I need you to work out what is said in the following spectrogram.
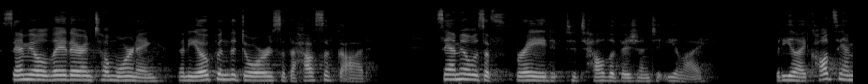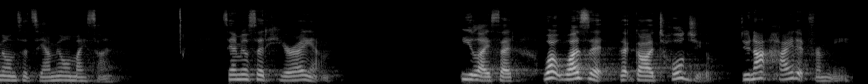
Samuel lay there until morning. Then he opened the doors of the house of God. Samuel was afraid to tell the vision to Eli. But Eli called Samuel and said, Samuel, my son. Samuel said, Here I am. Eli said, What was it that God told you? Do not hide it from me.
